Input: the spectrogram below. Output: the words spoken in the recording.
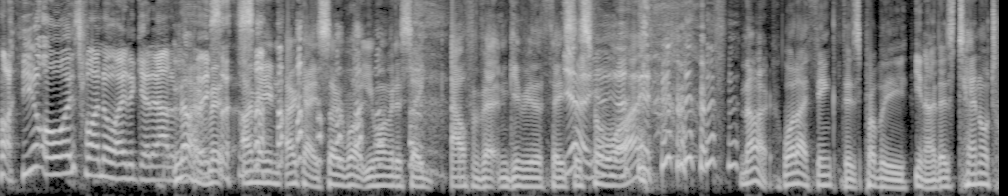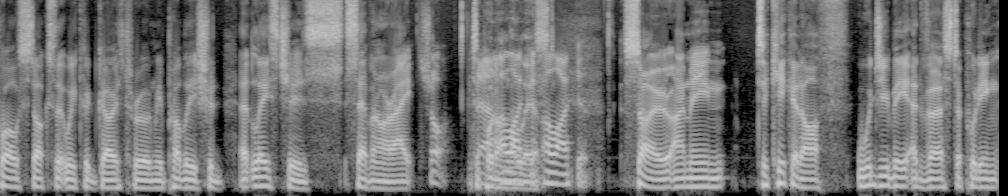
you always find a way to get out of no, the thesis. but I mean, okay, so what you want me to say alphabet and give you the thesis for why? no, what I think there's probably you know there's ten or twelve stocks that we could go through, and we probably should at least choose seven or eight. sure. to put on I the list. It. I like it. So, I mean, to kick it off, would you be adverse to putting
